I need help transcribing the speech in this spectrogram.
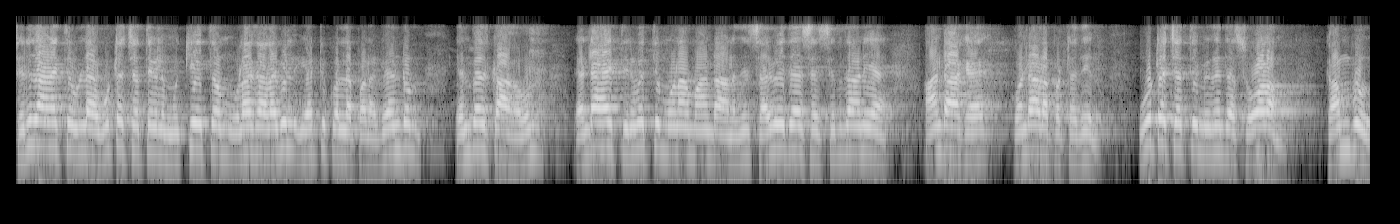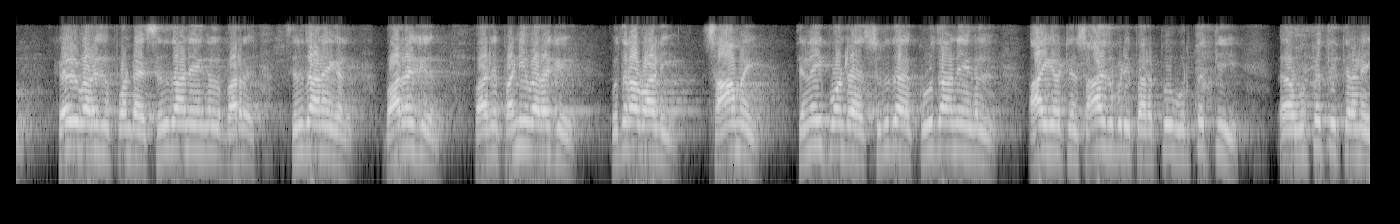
சிறுதானியத்தில் உள்ள ஊட்டச்சத்துகளின் முக்கியத்துவம் உலக அளவில் ஏற்றுக்கொள்ளப்பட வேண்டும் என்பதற்காகவும் இரண்டாயிரத்தி இருபத்தி மூணாம் ஆண்டானது சர்வதேச சிறுதானிய ஆண்டாக கொண்டாடப்பட்டது. ஊட்டச்சத்து மிகுந்த சோளம் கம்பு கேழ்வரகு போன்ற சிறுதானியங்கள் வர சிறுதானியங்கள் வரகு பனிவரகு குதிரவாளி சாமை திணை போன்ற சிறுதா குறுதானியங்கள் ஆகியவற்றின் சாகுபடி பரப்பு உற்பத்தி உற்பத்தி திறனை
